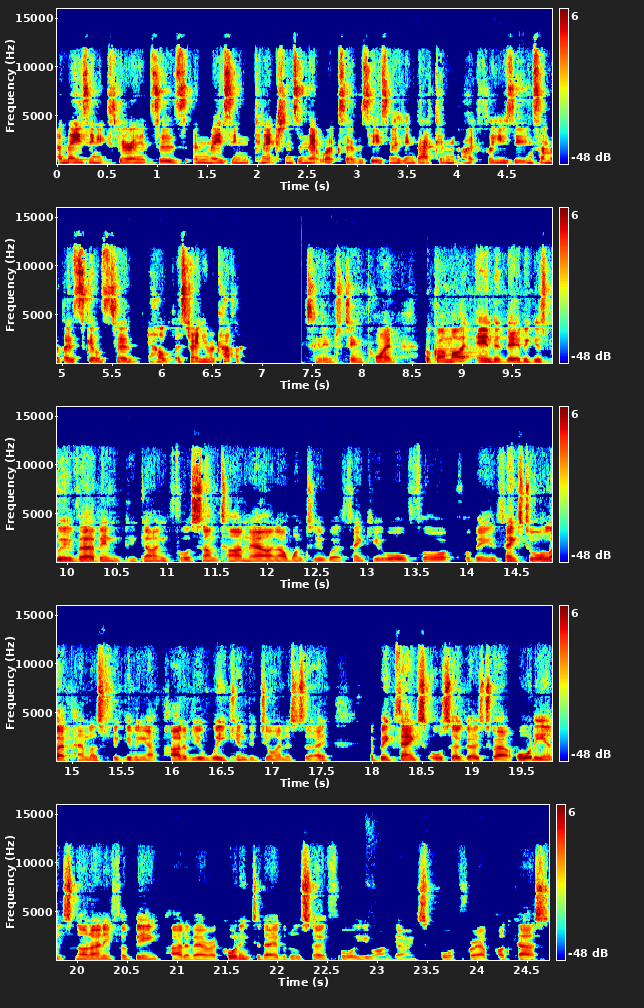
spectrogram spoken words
amazing experiences and amazing connections and networks overseas moving back and hopefully using some of those skills to help Australia recover. It's an interesting point. Look, I might end it there because we've uh, been going for some time now, and I want to uh, thank you all for for being. Thanks to all our panelists for giving up part of your weekend to join us today. A big thanks also goes to our audience, not only for being part of our recording today, but also for your ongoing support for our podcast.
